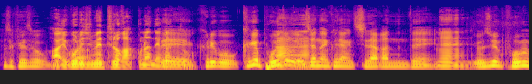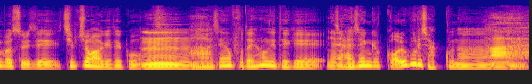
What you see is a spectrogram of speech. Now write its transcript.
그래서 계속 알고리즘에 들어갔구나 내가 네, 또. 그리고 그게 보이다가 아. 예전엔 그냥 지나갔는데 네. 요즘 보면 볼수록 이제 집중하게 되고 음. 아 생각보다 형이 되게 예. 잘생겼고 얼굴이 작구나. 아,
